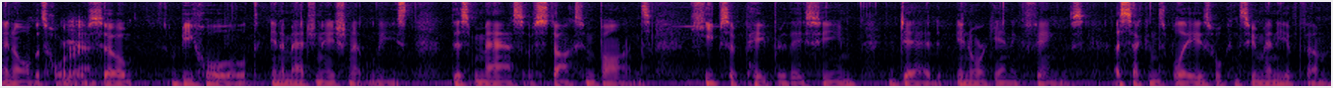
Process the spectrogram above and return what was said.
and all of its horror. Yeah. So, behold, in imagination at least, this mass of stocks and bonds. Heaps of paper they seem, dead, inorganic things. A second's blaze will consume any of them.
